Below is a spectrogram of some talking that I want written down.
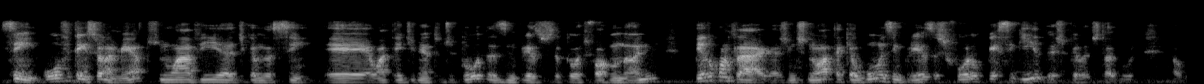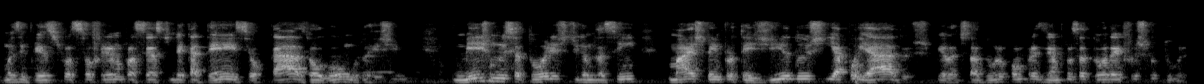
Sim, houve tensionamentos, não havia, digamos assim, é, um atendimento de todas as empresas do setor de forma unânime. Pelo contrário, a gente nota que algumas empresas foram perseguidas pela ditadura. Algumas empresas sofreram um processo de decadência ou caso ao longo do regime mesmo nos setores, digamos assim, mais bem protegidos e apoiados pela ditadura, como, por exemplo, no setor da infraestrutura.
